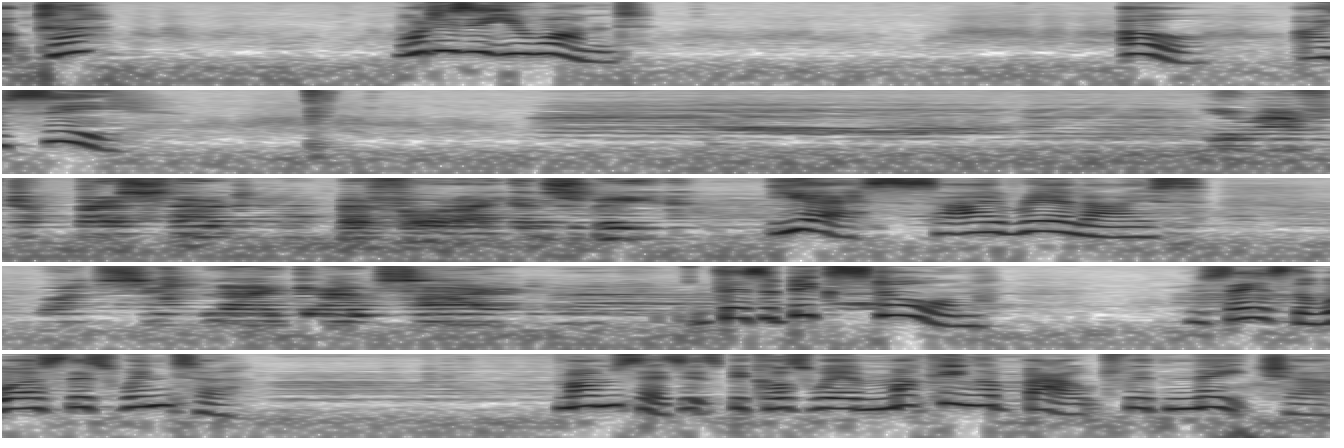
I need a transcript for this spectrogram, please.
Doctor? What is it you want? Oh, I see. You have to press that before I can speak. Yes, I realise. What's it like outside? There's a big storm. You say it's the worst this winter. Mum says it's because we're mucking about with nature.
